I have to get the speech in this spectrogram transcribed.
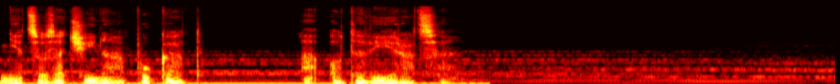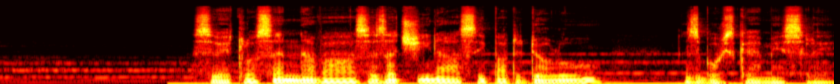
Něco začíná pukat a otevírat se. Světlo se na vás začíná sypat dolů z božské mysli.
